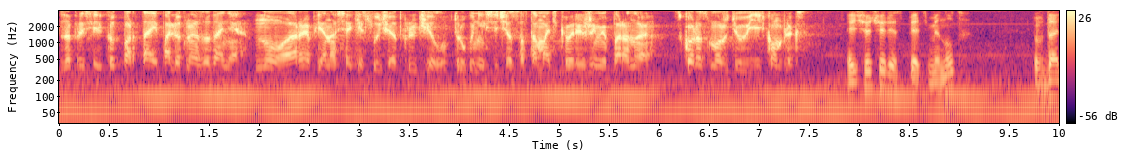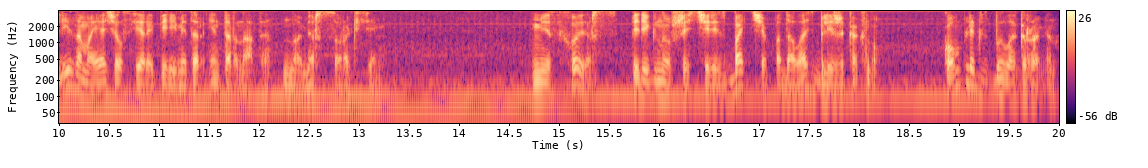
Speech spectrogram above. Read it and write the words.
запросили код порта и полетное задание. Ну, а рэп я на всякий случай отключил. Вдруг у них сейчас автоматика в режиме паранойя. Скоро сможете увидеть комплекс. Еще через пять минут вдали замаячил серый периметр интерната номер 47. Мисс Ховерс, перегнувшись через батча, подалась ближе к окну. Комплекс был огромен.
